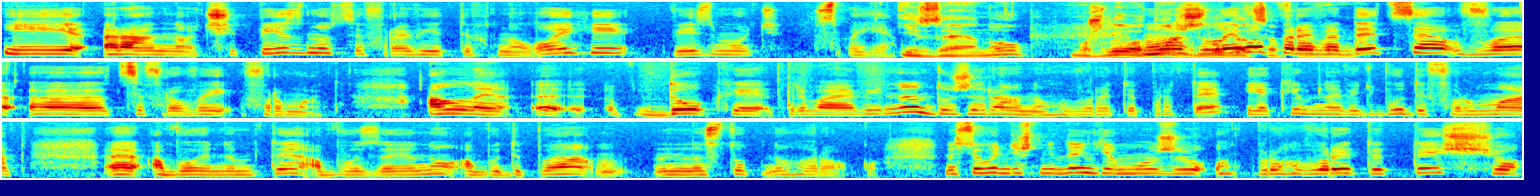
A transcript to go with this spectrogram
І рано чи пізно цифрові технології візьмуть своє. І ЗНО, можливо, теж Можливо, буде переведеться в е, цифровий формат. Але е, доки триває війна, дуже рано говорити про те, яким навіть буде формат е, або НМТ, або ЗНО, або ДПА наступного року. На сьогоднішній день я можу проговорити те, що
